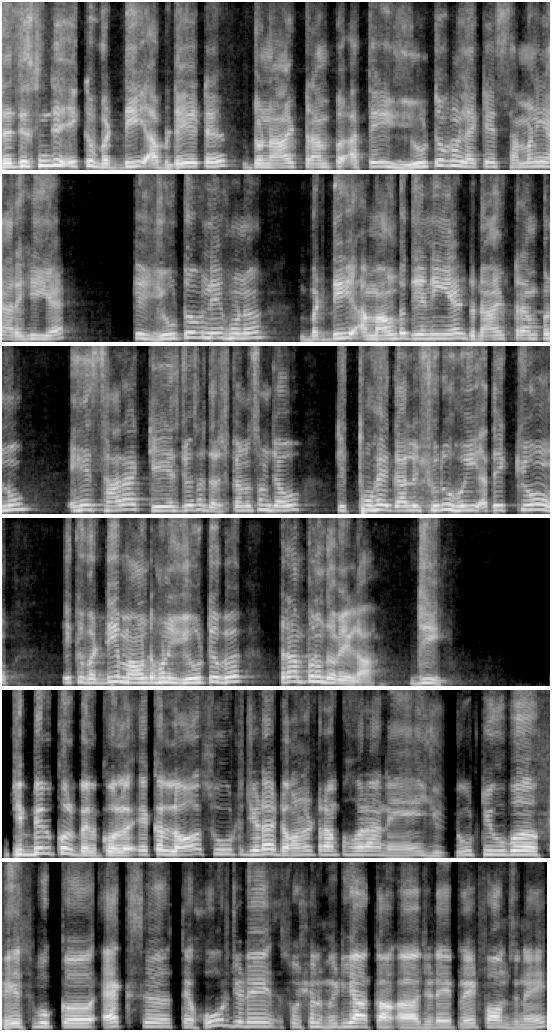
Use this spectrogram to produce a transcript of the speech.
ਦਲਜੀਤ ਸਿੰਘ ਜੀ, ਇੱਕ ਵੱਡੀ ਅਪਡੇਟ ਡੋਨਾਲਡ ਟਰੰਪ ਅਤੇ YouTube ਨੂੰ ਲੈ ਕੇ ਸਾਹਮਣੇ ਆ ਰਹੀ ਹੈ ਕਿ YouTube ਨੇ ਹੁਣ ਵੱਡੀ ਅਮਾਉਂਟ ਦੇਣੀ ਹੈ ਡੋਨਾਲਡ ਟਰੰਪ ਨੂੰ। ਇਹ ਸਾਰਾ ਕੇਸ ਜੋ ਸਾਡੇ ਦਰਸ਼ਕਾਂ ਨੂੰ ਸਮਝਾਓ, ਕਿੱਥੋਂ ਇਹ ਗੱਲ ਸ਼ੁਰੂ ਹੋਈ ਅਤੇ ਕਿਉਂ ਇੱਕ ਵੱਡੀ ਅਮਾਉਂਟ ਹੁਣ YouTube ਟਰੰਪ ਨੂੰ ਦੇਵੇਗਾ? ਜੀ। ਜੀ, ਬਿਲਕੁਲ ਬਿਲਕੁਲ। ਇੱਕ ਲਾਅ ਸੂਟ ਜਿਹੜਾ ਡੋਨਲਡ ਟਰੰਪ ਹੋਰਾਂ ਨੇ YouTube, Facebook, X ਤੇ ਹੋਰ ਜਿਹੜੇ ਸੋਸ਼ਲ ਮੀਡੀਆ ਜਿਹੜੇ ਪਲੇਟਫਾਰਮਸ ਨੇ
